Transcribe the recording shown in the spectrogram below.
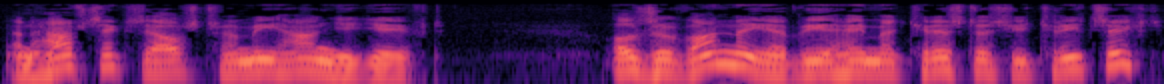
en heeft zichzelf voor mij aangegeven. Also wanneer wie hij met Christus gekruisigd?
